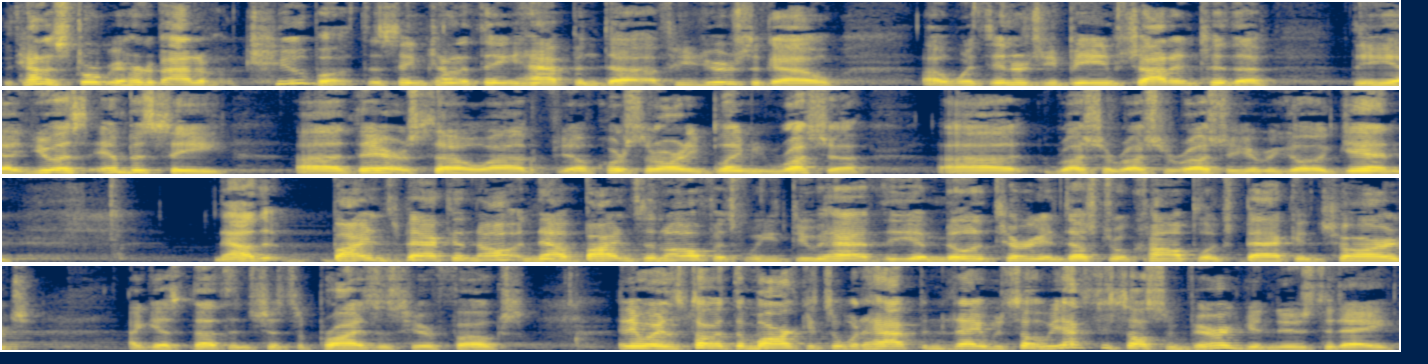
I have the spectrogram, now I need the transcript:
the kind of story we heard about of Cuba. The same kind of thing happened uh, a few years ago uh, with energy beams shot into the the U.S. Uh, embassy there. So, you know, of course, they're already blaming Russia. Russia, Russia, Russia. Here we go again. Now that Biden's back in now Biden's in office, we do have the uh, military industrial complex back in charge. I guess nothing should surprise us here, folks. Anyway, let's talk about the markets and what happened today. We saw we actually saw some very good news today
